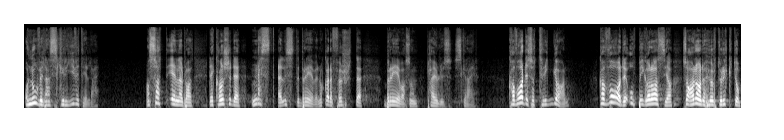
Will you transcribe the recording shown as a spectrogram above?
Og nå vil han skrive til dem. Han satt en eller annen plass. Det er kanskje det nest eldste brevet, noe av det første brevet som Paulus skrev. Hva var det som trigga han? Hva var det oppe i Galatia som han hadde hørt rykte om?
